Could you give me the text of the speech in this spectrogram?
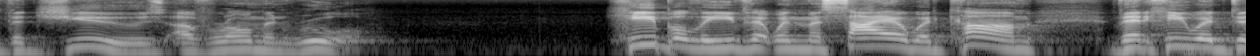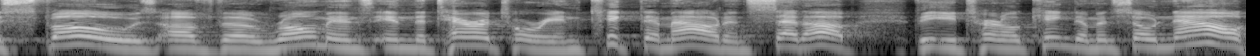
the Jews of Roman rule. He believed that when Messiah would come, that he would dispose of the Romans in the territory and kick them out and set up the eternal kingdom. And so now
